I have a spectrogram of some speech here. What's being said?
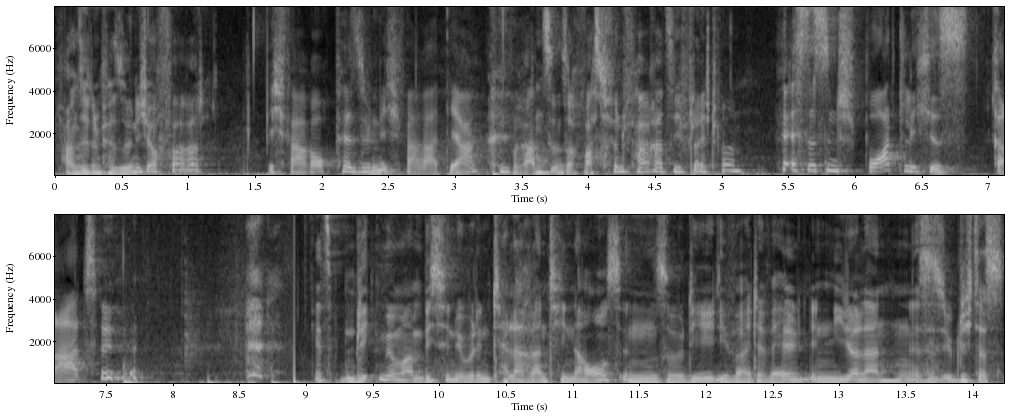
Fahren Sie denn persönlich auch Fahrrad? Ich fahre auch persönlich Fahrrad, ja. Verraten Sie uns auch, was für ein Fahrrad Sie vielleicht fahren? Es ist ein sportliches Rad. Jetzt blicken wir mal ein bisschen über den Tellerrand hinaus in so die, die weite Welt. In den Niederlanden ist es üblich, dass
